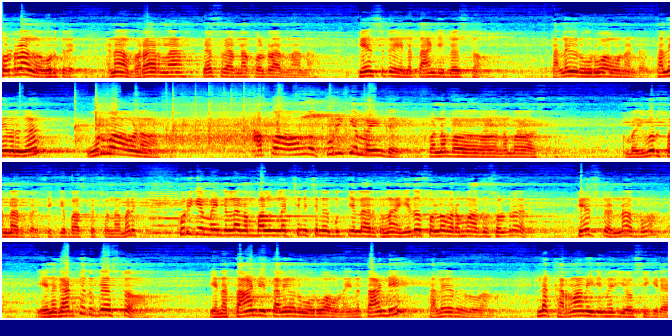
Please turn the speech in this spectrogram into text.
சொல்கிறாங்க ஒருத்தர் ஏன்னா வராருண்ணா பேசுகிறாருண்ணா கொள்கிறாருண்ணா பேசிட்டு என்னை தாண்டி பேசிட்டோம். தலைவர் உருவாகணுன்ற தலைவருங்க உருவாகணும். அப்போ அவங்க குறிக்க மைண்டு இப்போ நம்ம நம்ம நம்ம இவர் சொன்னார் பாரு சிக்கி பாஸ்கர் சொன்ன மாதிரி குறிக்க மைண்டெல்லாம் நம்ம ஆளுங்களாம் சின்ன சின்ன புத்தியெல்லாம் இருக்கலாம். ஏதோ சொல்ல வரமோ அதை சொல்கிறாரு பேசிட்டோம்னா அப்போ? எனக்கு அடுத்தது பேசிட்டோம். என்னை தாண்டி தலைவர் உருவாகணும். என்னை தாண்டி தலைவர் உருவாகணும். என்ன கருணாநிதி மாதிரி யோசிக்கிற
